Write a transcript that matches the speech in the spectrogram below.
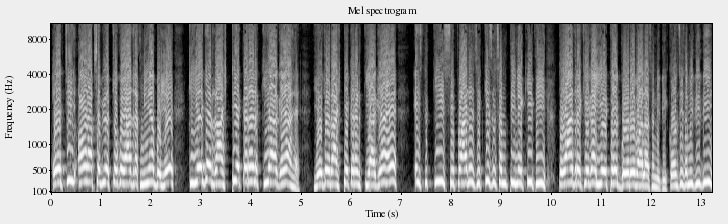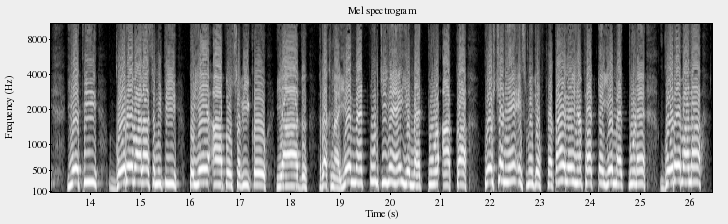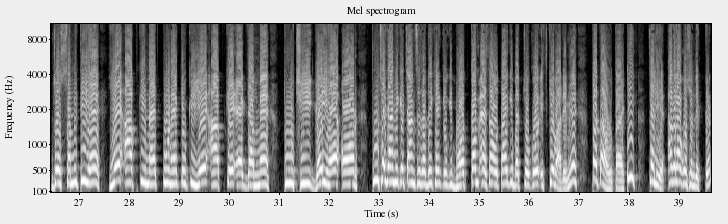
एक चीज़ और आप सभी बच्चों को याद रखनी है वो ये कि ये जो राष्ट्रीयकरण किया गया है, ये जो राष्ट्रीयकरण किया गया है इसकी सिफारिश किस समिति ने की थी? तो याद रखिएगा, ये थे गोरेवाला समिति। कौन सी समिति थी? ये थी गोरेवाला समिति। तो ये आप सभी को याद रखना। ये महत्वपूर्ण चीज़ें हैं, ये महत्वपूर्ण आपका क्वेश्चन है। इसमें जो बताए गए हैं फैक्ट है, ये महत्वपूर्ण है। गोरे वाला जो समिति है, ये आपकी महत्वपूर्ण है, क्योंकि ये आपके एग्ज़ाम में पूछी गई है और पूछे जाने के चांसेस अधिक हैं क्योंकि बहुत कम ऐसा होता है कि बच्चों को इसके बारे में पता होता है। ठीक चलिए अगला क्वेश्चन देखते हैं।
